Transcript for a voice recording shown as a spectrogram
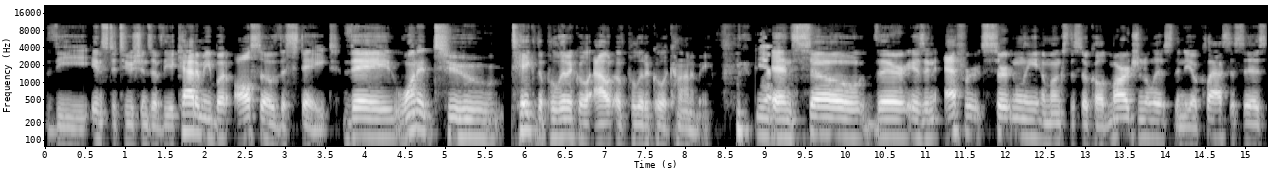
the institutions of the academy, but also the state. They wanted to take the political out of political economy. Yeah. and so there is an effort, certainly amongst the so called marginalists, the neoclassicists,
